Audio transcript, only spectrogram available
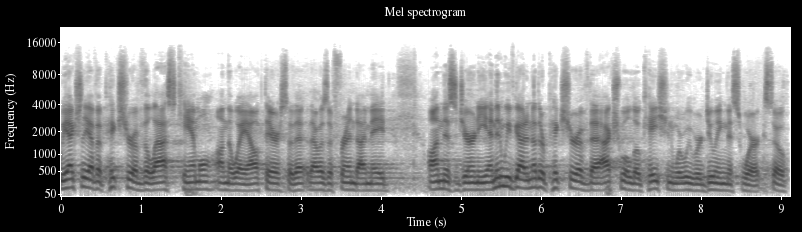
We actually have a picture of the last camel on the way out there, so that, that was a friend I made on this journey. And then we've got another picture of the actual location where we were doing this work. So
